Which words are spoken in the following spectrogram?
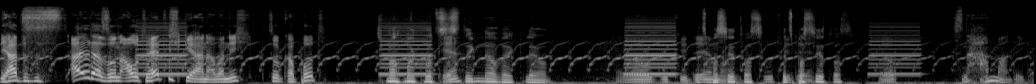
Ja, das ist. Alter, so ein Auto hätte ich gern, aber nicht so kaputt. Ich mach mal kurz Okay. das Ding da weg, Leon. Ja, gute Idee. Jetzt passiert Mann. was. Gute Jetzt Idee. passiert was. Ja. Das ist ein Hammer, Digga.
